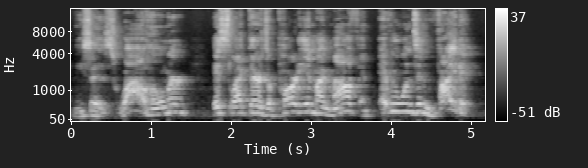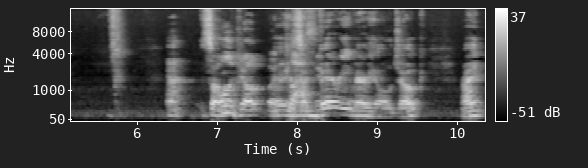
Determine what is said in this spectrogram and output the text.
And he says, Wow, Homer, it's like there's a party in my mouth and everyone's invited. so Old joke, but it's classic. a very, very old joke, right?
